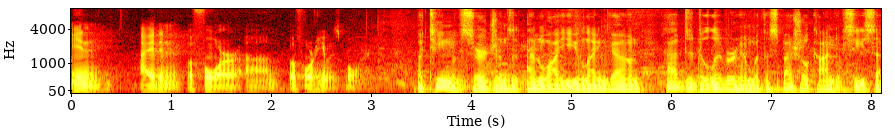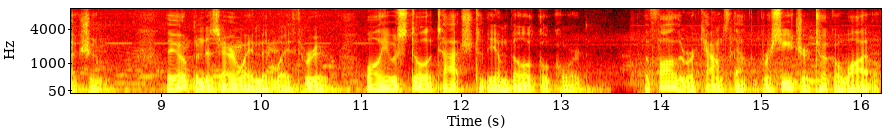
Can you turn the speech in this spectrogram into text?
in Aiden before, um, before he was born. A team of surgeons at NYU Langone had to deliver him with a special kind of C section. They opened his airway midway through, while he was still attached to the umbilical cord. The father recounts that the procedure took a while,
